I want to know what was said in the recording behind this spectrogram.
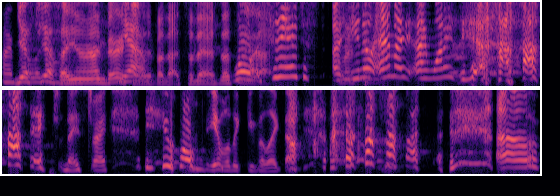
Our Yes, yes, i know i'm very Yeah. excited about that. So there, let's well, today I just, I'm uh, you know, turn and I, I wanted, yeah, it's a nice try. You won't be able to keep it like that. um,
